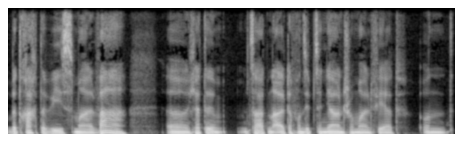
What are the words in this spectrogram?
betrachte, wie es mal war, äh, ich hatte im zarten Alter von 17 Jahren schon mal ein Pferd und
